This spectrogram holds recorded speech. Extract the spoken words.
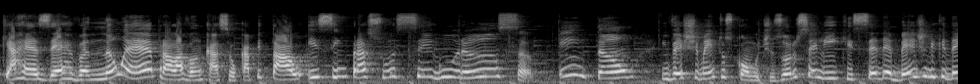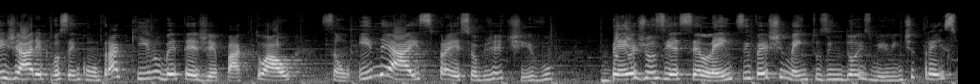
que a reserva não é para alavancar seu capital e sim para sua segurança. Então, investimentos como Tesouro Selic, CDB de liquidez diária que você encontra aqui no BTG Pactual são ideais para esse objetivo Beijos e excelentes investimentos em 2023.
